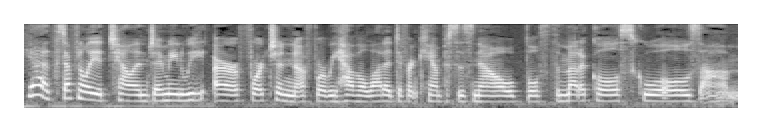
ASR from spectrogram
Yeah, it's definitely a challenge. I mean, we are fortunate enough where we have a lot of different campuses now, both the medical schools um,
